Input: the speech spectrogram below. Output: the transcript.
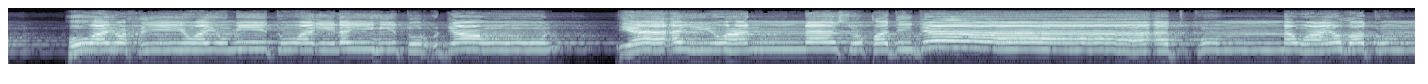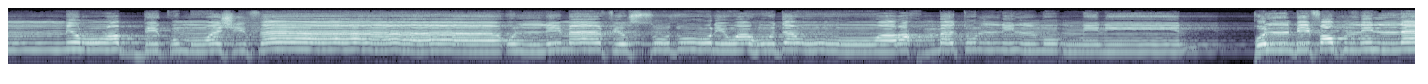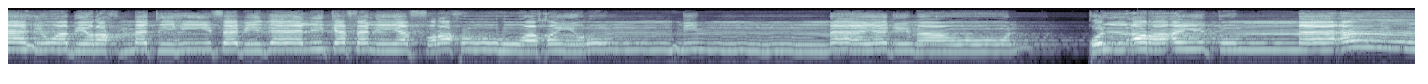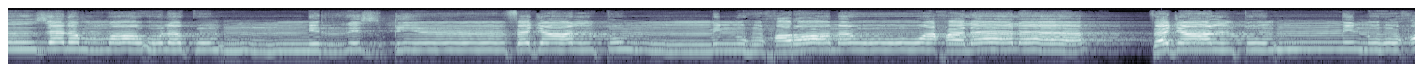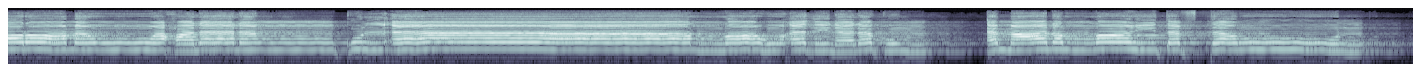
هو يحيي ويميت واليه ترجعون يا ايها الناس قد جاءتكم موعظه من ربكم وشفاء لما في الصدور وهدى ورحمة للمؤمنين. قل بفضل الله وبرحمته فبذلك فليفرحوا هو خير مما يجمعون. قل أرأيتم ما انزل الله لكم من رزق فجعلتم منه حراما وحلالا فجعلتم منه حراما وحلالا قل آلله أذن لكم أم على الله تفترون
